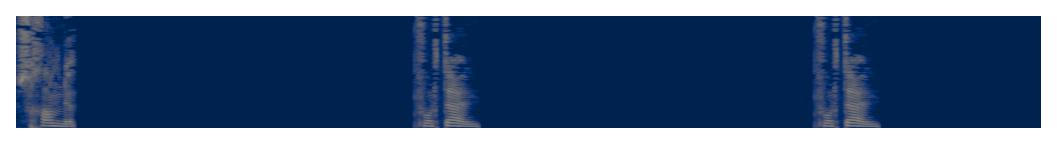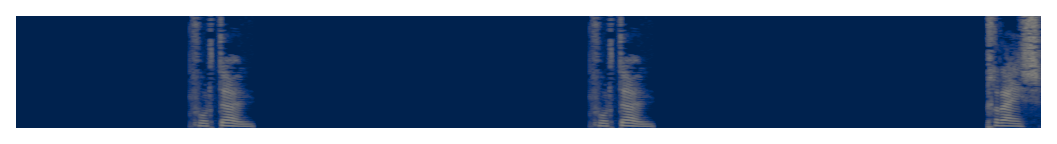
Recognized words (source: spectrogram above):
Schande fortuin. Fortuin. Fortuin. Fortuin. Grijs.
